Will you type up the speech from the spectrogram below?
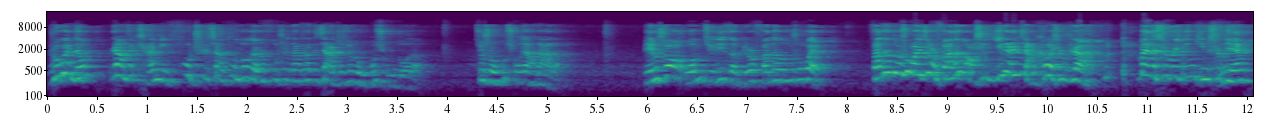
如果你能让这个产品复制向更多的人复制，那它的价值就是无穷多的，就是无穷量大的。比如说，我们举例子，比如樊登读书会，樊登读书会就是樊登老师一个人讲课，是不是？卖的是不是音频视频？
